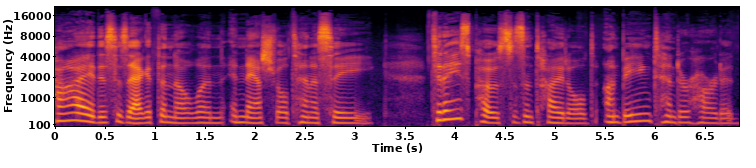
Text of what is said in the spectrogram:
Hi, this is Agatha Nolan in Nashville, Tennessee. Today's post is entitled On Being Tender-Hearted.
